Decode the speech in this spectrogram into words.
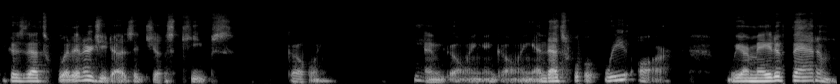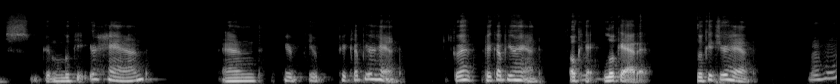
because that's what energy does. It just keeps going yeah. and going and going. And that's what we are. We are made of atoms. You can look at your hand and you, you pick up your hand. Go ahead, pick up your hand. Okay, look at it. Look at your hand. Mm-hmm.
